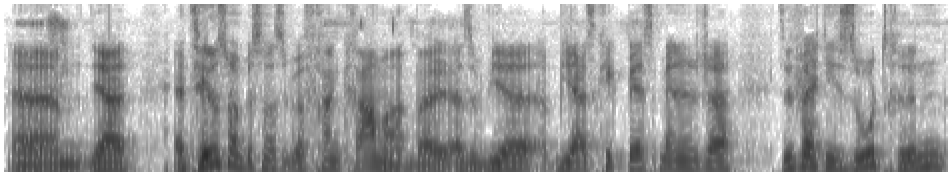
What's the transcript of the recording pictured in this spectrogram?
Ähm, ja, erzähl uns mal ein bisschen was über Frank Kramer, weil also wir, wir als Kickbase-Manager sind vielleicht nicht so drin,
